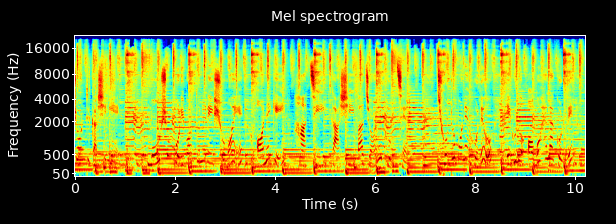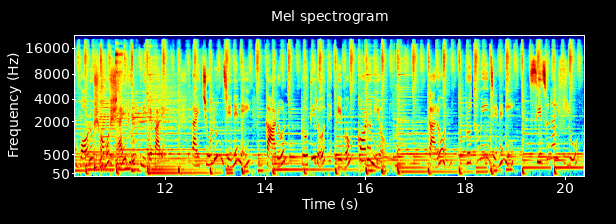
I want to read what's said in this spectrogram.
সর্দি কাশি নিয়ে। মৌসুম পরিবর্তনের এই সময়ে অনেকেই হাঁচি, কাশি বা জ্বরে ভুগছেন। ছোট মনে হলেও এগুলো অবহেলা করলে বড় সমস্যায় রূপ নিতে পারে। তাই চলুন জেনে নেই কারণ, প্রতিরোধ এবং করণীয়। কারণ, প্রথমেই জেনে নিই সিজনাল ফ্লু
